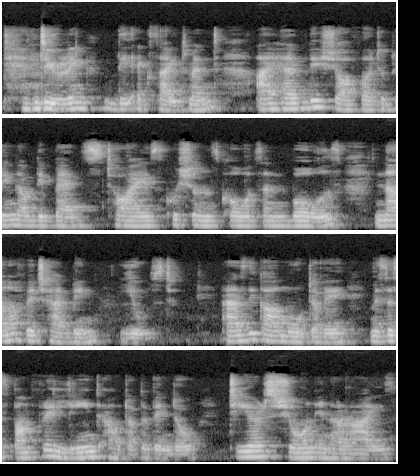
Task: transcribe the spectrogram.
During the excitement, I helped the chauffeur to bring out the beds, toys, cushions, coats, and bowls, none of which had been used. As the car moved away, Mrs. Pumphrey leaned out of the window. Tears shone in her eyes.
